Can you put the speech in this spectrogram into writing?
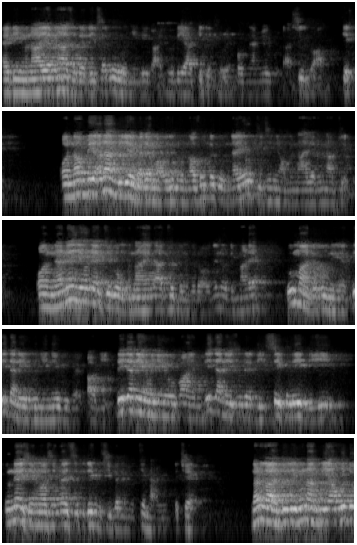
အဲ့ဒီမနာယနာဆိုတဲ့ဒီသကုဝိညာဉ်လေးကအကျိုးတရားဖြစ်တယ်ဆိုတဲ့ပုံစံမျိုးကိုဒါရှုသွားမှာဖြစ်။အော်နောက်ပြီးအဲ့ဒါပြီးတဲ့အခါကျမှဦးဇင်းတို့နောက်ဆုံးတစ်ခုနာယုတ်ဖြစ်ခြင်းကြောင့်မနာယနာဖြစ်တယ်။အော်နာနဲ့ယုတ်နဲ့ဖြစ်ဖို့မနာယနာဖြစ်ပုံဆိုတော့ဦးဇင်းတို့ဒီမှာလည်း ဥမာတစ်ခုနေပိဋကဏီဝိညာဉ်လေးကိုပဲပေါက်ကြည့်။ပိဋကဏီဝိညာဉ်ကိုပေါက်ရင်ပိဋကဏီဆိုတဲ့ဒီစိတ်ကလေးဒီသူနဲ့ရှင်မောရှင်မဲ့စိတ်ကလေးမရှိဘဲနဲ့မဖြစ်နိုင်ဘူးတစ်ချက်။နောက်တစ်ခါသူဒီခုနမြေဝတ္ထု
